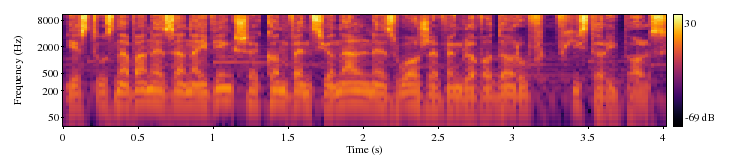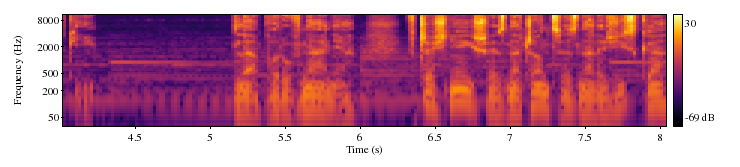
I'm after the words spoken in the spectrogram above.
jest uznawane za największe konwencjonalne złoże węglowodorów w historii Polski. Dla porównania, wcześniejsze znaczące znaleziska,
